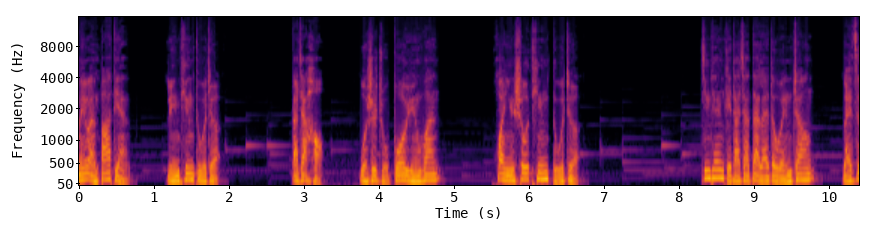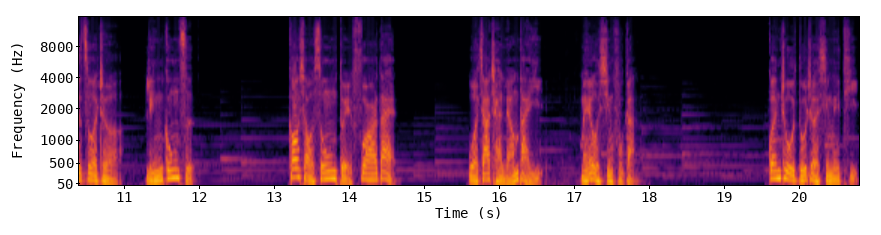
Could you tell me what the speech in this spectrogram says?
每晚八点，聆听读者。大家好，我是主播云湾，欢迎收听读者。今天给大家带来的文章来自作者林公子。高晓松怼富二代：“我家产两百亿，没有幸福感。”关注读者新媒体，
